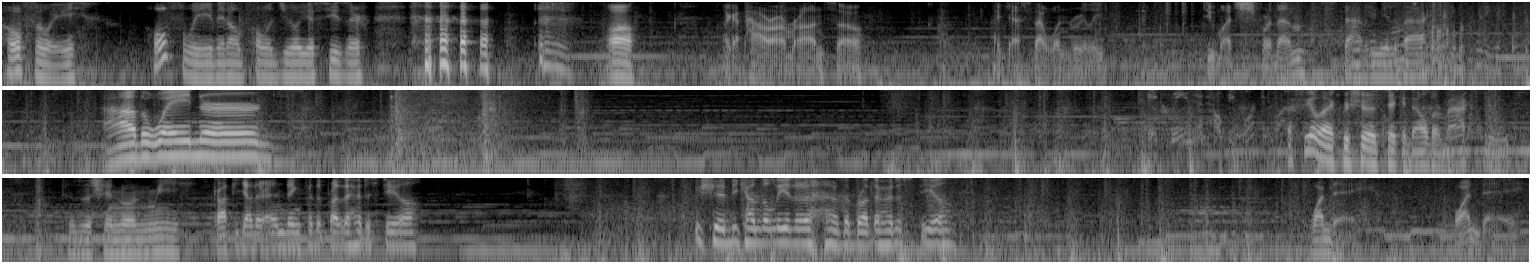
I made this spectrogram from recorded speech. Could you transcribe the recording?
Hopefully. Hopefully they don't pull a Julius Caesar. well, I got power armor on, so I guess that wouldn't really do much for them, stabbing me in the back. Out of ah, the way, nerds! Feel like we should have taken Elder Maxon's position when we got the other ending for the Brotherhood of Steel. We should become the leader of the Brotherhood of Steel. One day. One day.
